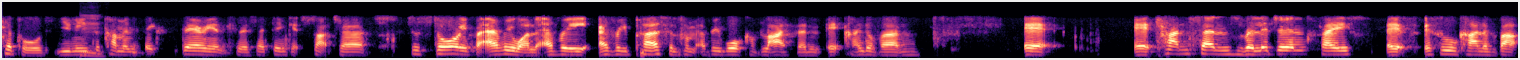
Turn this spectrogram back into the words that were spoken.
tripled. You need mm. to come and experience this. I think it's such a it's a story for everyone, every every person from every walk of life, and it kind of um it it transcends religion, faith. It's it's all kind of about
